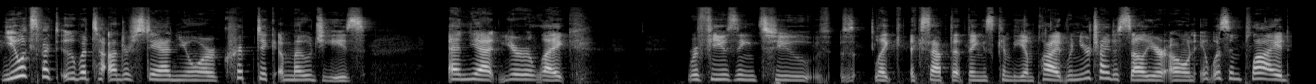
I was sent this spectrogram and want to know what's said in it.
You expect Ubah to understand your cryptic emojis, and yet you're like refusing to like accept that things can be implied. When you're trying to sell your own, it was implied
